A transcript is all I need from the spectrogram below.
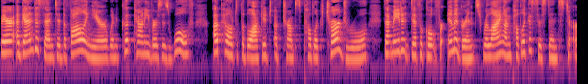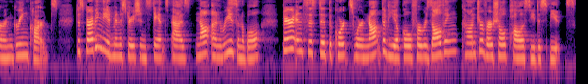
Barrett again dissented the following year when Cook County versus Wolf upheld the blockage of Trump's public charge rule that made it difficult for immigrants relying on public assistance to earn green cards. Describing the administration's stance as not unreasonable, Barrett insisted the courts were not the vehicle for resolving controversial policy disputes.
